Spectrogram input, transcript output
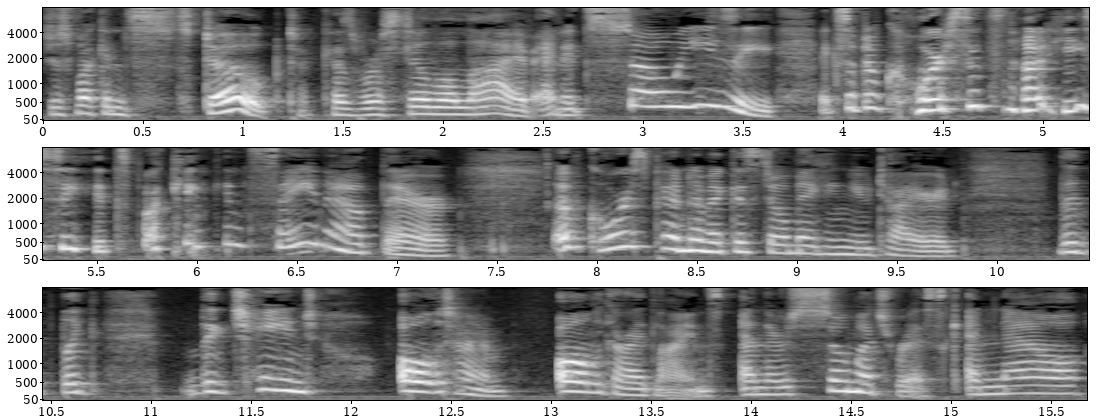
just fucking stoked because we're still alive. And it's so easy except of course it's not easy. It's fucking insane out there. Of course pandemic is still making you tired. The like they change all the time all the guidelines and there's so much risk. And now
